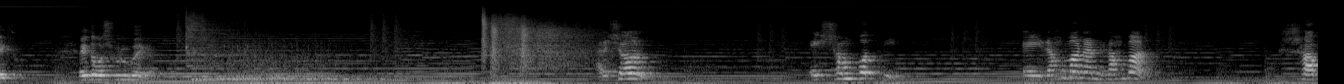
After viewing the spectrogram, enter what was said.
এই তো। এই তো শুরু হয়ে গেল। আরে শোন, এই সম্পত্তি, এই রহমান আর রহমান সব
